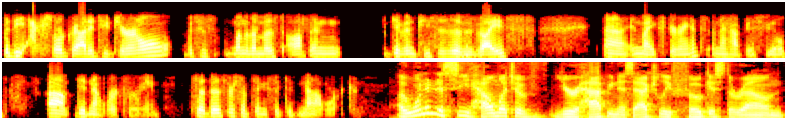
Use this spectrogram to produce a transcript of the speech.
But the actual gratitude journal, which is one of the most often given pieces of advice uh, in my experience in the happiness field, um, did not work for me. So those were some things that did not work. I wanted to see how much of your happiness actually focused around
